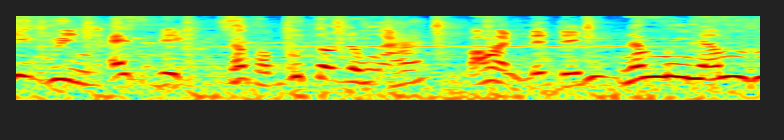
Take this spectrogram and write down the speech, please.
Kiwin S Việt, sản phẩm của Tôn Long Á, bảo hành lên đến 50 năm.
